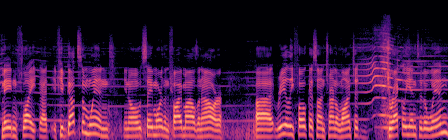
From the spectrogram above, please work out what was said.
maiden flight that if you've got some wind, you know, say more than five miles an hour, uh, really focus on trying to launch it directly into the wind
